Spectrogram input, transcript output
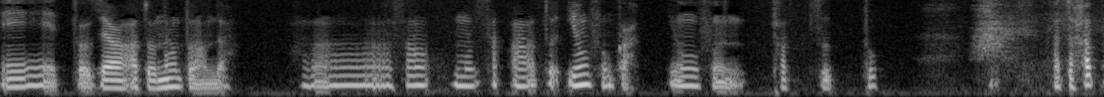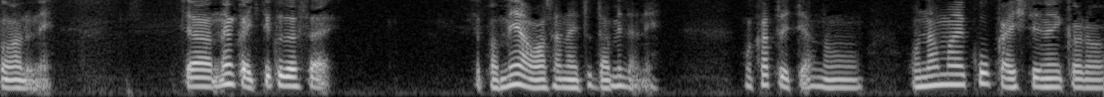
えー、っと、じゃあ、あと何分あんだ？あー、三、もうさ、ああと4分か。4分経つと。あと8分あるね。じゃあ、なんか言ってください。やっぱ目合わさないとダメだね。まあかといって、あの、お名前後悔してないから、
